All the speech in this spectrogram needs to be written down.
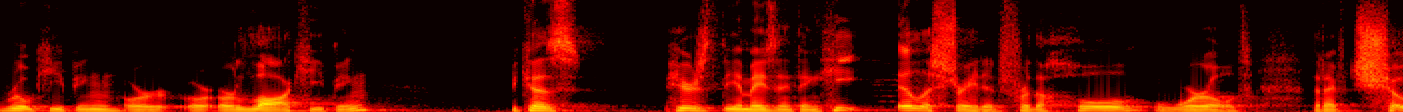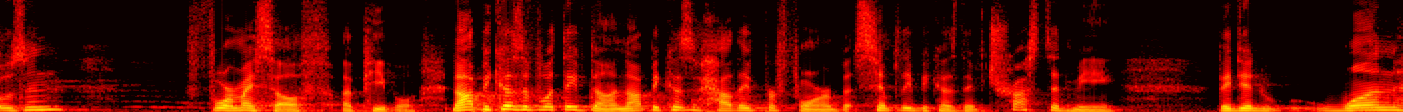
rule keeping or, or, or law keeping, because here's the amazing thing He illustrated for the whole world that I've chosen for myself a people. Not because of what they've done, not because of how they've performed, but simply because they've trusted me. They did one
